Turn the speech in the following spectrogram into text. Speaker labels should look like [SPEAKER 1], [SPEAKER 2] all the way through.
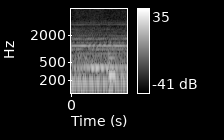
[SPEAKER 1] Thank you.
